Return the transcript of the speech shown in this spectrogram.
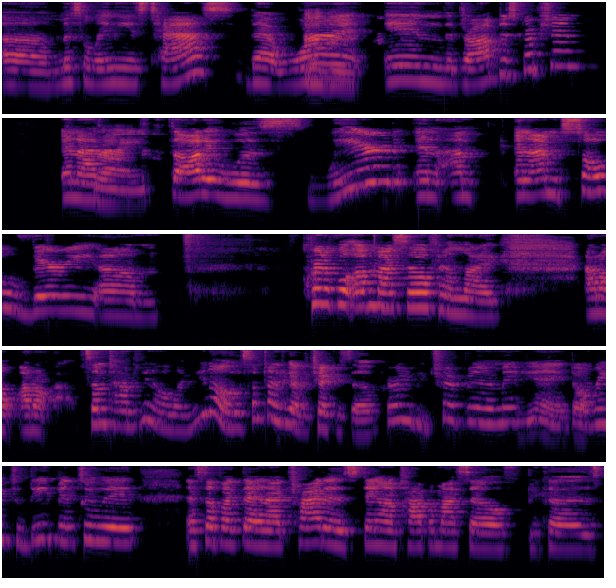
uh, miscellaneous tasks that weren't mm-hmm. in the job description, and I right. thought it was weird, and I'm and I'm so very um, critical of myself and like I don't, I don't. Sometimes you know, like you know, sometimes you got to check yourself. Girl, you be tripping. Maybe you ain't don't read too deep into it and stuff like that. And I try to stay on top of myself because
